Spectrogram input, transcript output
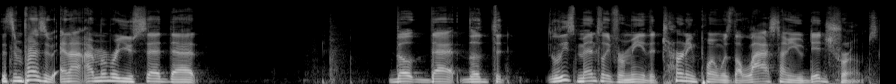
It's impressive, and I, I remember you said that the that the, the at least mentally for me, the turning point was the last time you did shrooms.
